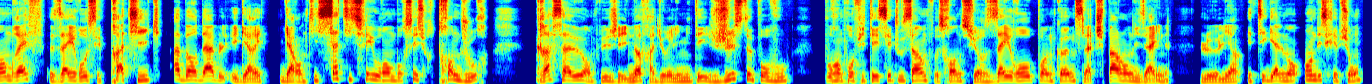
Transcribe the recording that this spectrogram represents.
En bref, Zairo c'est pratique, abordable et garanti satisfait ou remboursé sur 30 jours. Grâce à eux, en plus, j'ai une offre à durée limitée juste pour vous. Pour en profiter, c'est tout simple, faut se rendre sur zairo.com slash parlonsdesign. Le lien est également en description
